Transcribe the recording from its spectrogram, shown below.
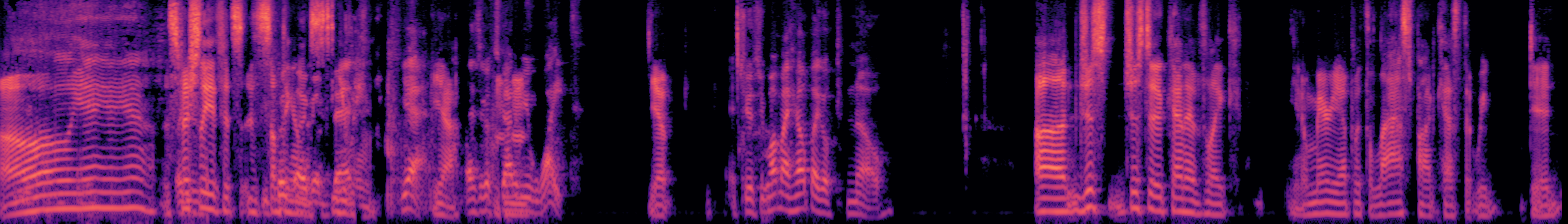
Oh yeah, yeah, yeah. Especially if it's, it's something on like the a bench. ceiling. Yeah. Yeah. I said, it's got to be white. Yep. And she goes, you want my help? I go, no. Uh, just just to kind of like you know marry up with the last podcast that we did.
